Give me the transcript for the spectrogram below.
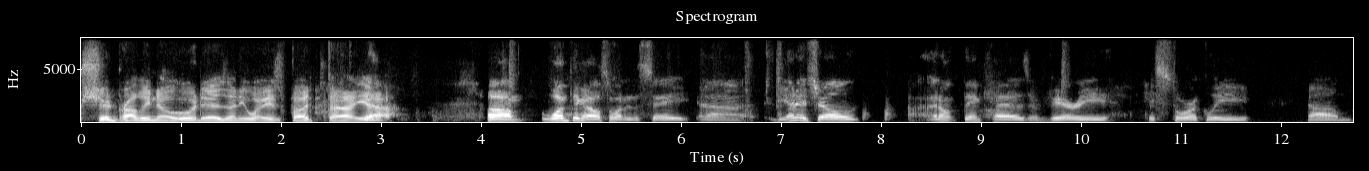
should probably know who it is, anyways. But uh, yeah. Yeah. Um, one thing I also wanted to say, uh, the NHL, I don't think has a very historically um,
